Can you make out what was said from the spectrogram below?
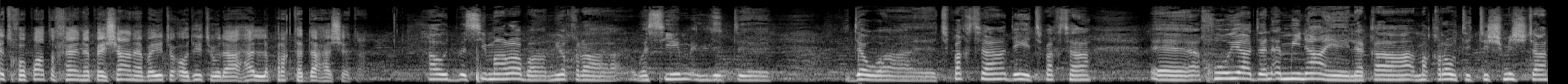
اتخباطة خينة بيشانة بيتو أوديتو لهل برقت داها الشيتا هاود بسيمة رابا ميقرا وسيم اللي دوا تبقتا دي تبقتا. آه، خويا دن أميناي لقى مقروت التشمشتا.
